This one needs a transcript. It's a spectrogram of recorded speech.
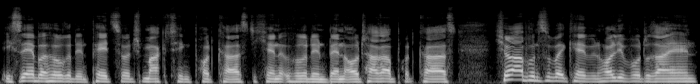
Ich selber höre den Paid Search Marketing Podcast. Ich höre den Ben Autara Podcast. Ich höre ab und zu bei Calvin Hollywood rein.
